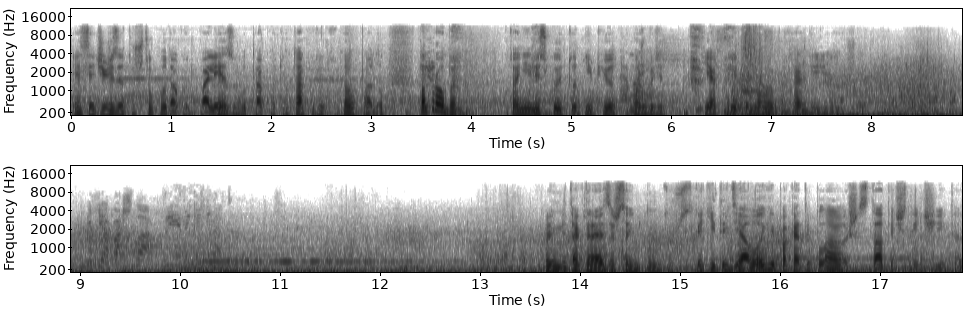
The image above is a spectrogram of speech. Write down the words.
Если я через эту штуку вот так вот полезу, вот так вот, вот так вот и туда упаду. Попробуем. Кто не рискует, тот не пьет. Может быть, я какое-то новое прохождение нашел. Я пошла. Времени нет. Блин, мне так нравится, что, ну, что какие-то диалоги, пока ты плаваешь, остаточные чьи-то.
